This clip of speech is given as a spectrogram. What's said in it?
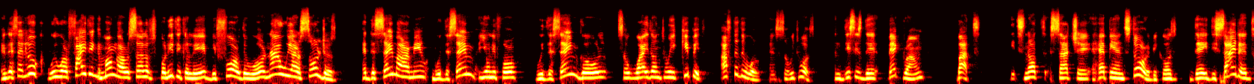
And they said, look, we were fighting among ourselves politically before the war. Now we are soldiers at the same army, with the same uniform, with the same goal. So why don't we keep it after the war? And so it was. And this is the background, but it's not such a happy end story because they decided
